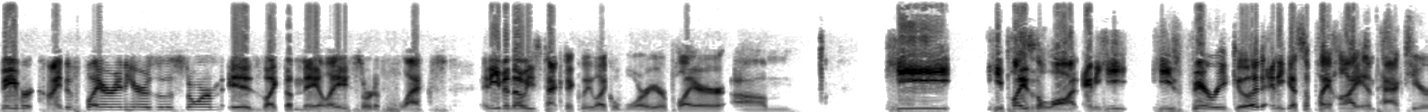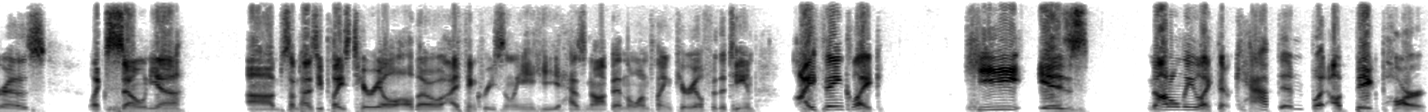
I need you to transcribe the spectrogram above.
favorite kind of player in Heroes of the Storm is like the melee sort of flex. And even though he's technically like a warrior player, um, he he plays a lot, and he he's very good, and he gets to play high impact heroes like Sonya. Um, sometimes he plays Tyrael, although I think recently he has not been the one playing Tyrael for the team. I think like he is not only like their captain, but a big part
